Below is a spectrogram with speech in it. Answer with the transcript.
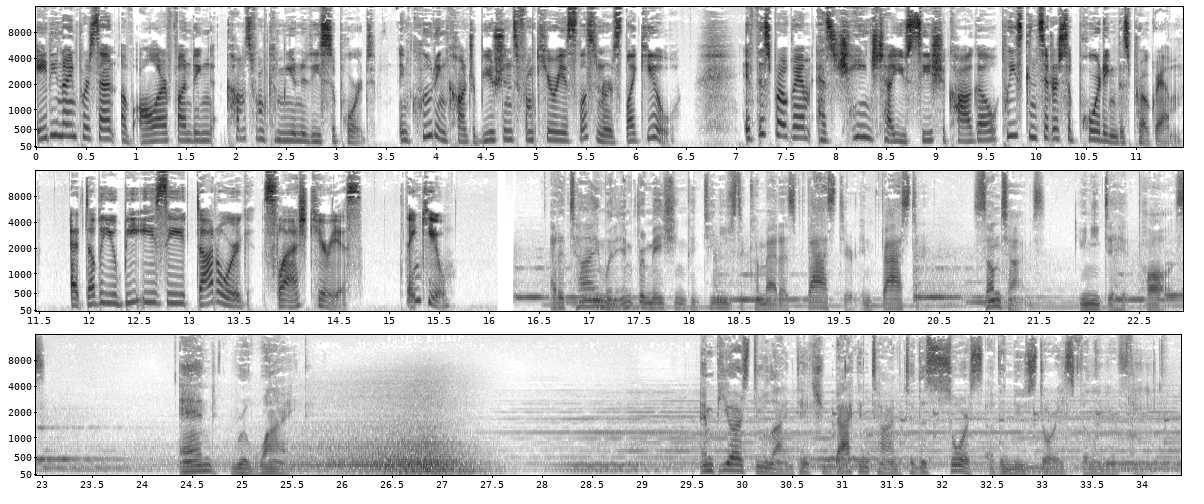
89% of all our funding comes from community support, including contributions from curious listeners like you. If this program has changed how you see Chicago, please consider supporting this program at wbez.org slash curious. Thank you. At a time when information continues to come at us faster and faster, sometimes you need to hit pause and rewind. NPR's Throughline takes you back in time to the source of the news stories filling your feed.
